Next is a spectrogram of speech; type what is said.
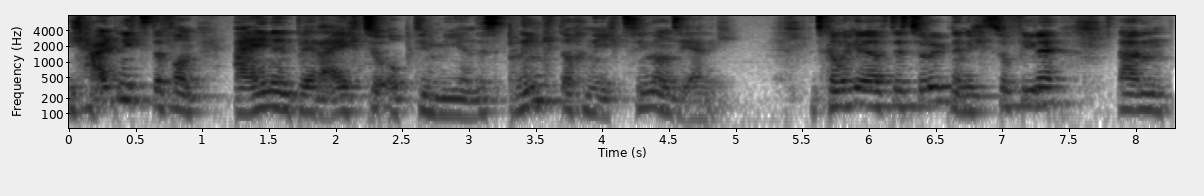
Ich halte nichts davon, einen Bereich zu optimieren. Das bringt doch nichts, sind wir uns ehrlich. Jetzt komme ich wieder auf das zurück, nämlich so viele ähm,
